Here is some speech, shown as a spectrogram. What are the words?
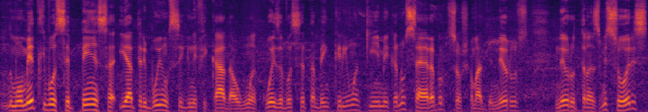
no momento que você pensa e atribui um significado a alguma coisa, você também cria uma química no cérebro, que são chamados de neuros, neurotransmissores,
